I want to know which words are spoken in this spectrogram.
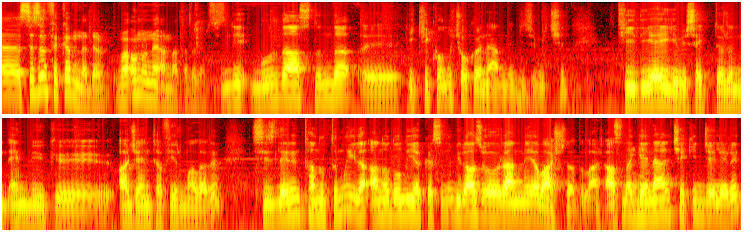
e, sizin fikir nedir ve onu ne anlatabilirsiniz? Şimdi burada aslında e, iki konu çok önemli bizim için. TDA gibi sektörün en büyük e, acenta firmaları sizlerin tanıtımıyla Anadolu yakasını biraz öğrenmeye başladılar. Aslında genel çekinceleri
